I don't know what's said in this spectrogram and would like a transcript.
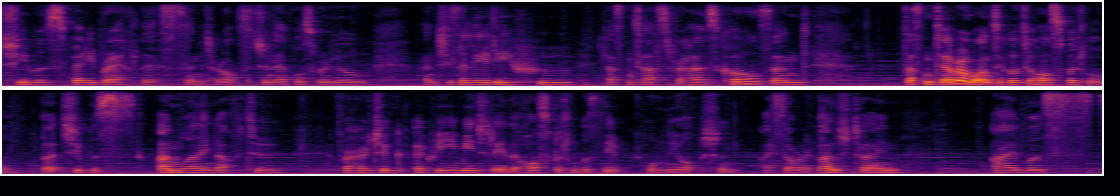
She was very breathless and her oxygen levels were low, and she's a lady who doesn't ask for house calls and doesn't ever want to go to hospital, but she was unwell enough to for her to agree immediately that hospital was the only option. I saw her at lunchtime. I was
